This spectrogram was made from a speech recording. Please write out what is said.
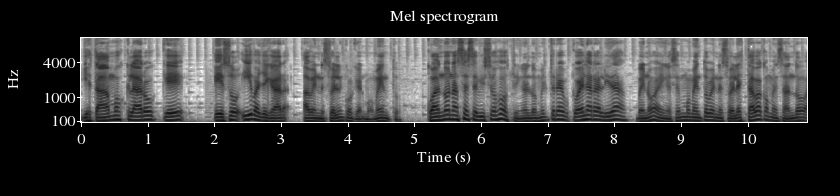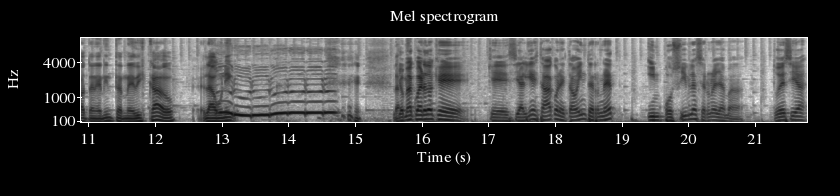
y estábamos claros que eso iba a llegar a Venezuela en cualquier momento. ¿Cuándo nace el hosting? En el 2003. ¿Cuál es la realidad? Bueno, en ese momento Venezuela estaba comenzando a tener internet discado. La única... Yo me acuerdo que, que si alguien estaba conectado a internet, imposible hacer una llamada. Tú decías,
